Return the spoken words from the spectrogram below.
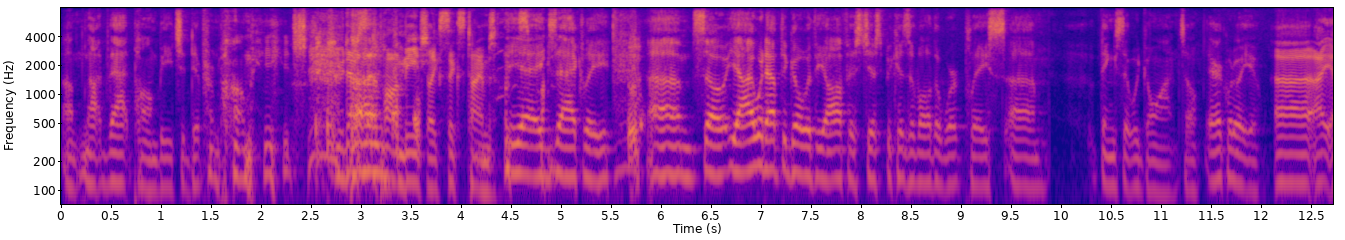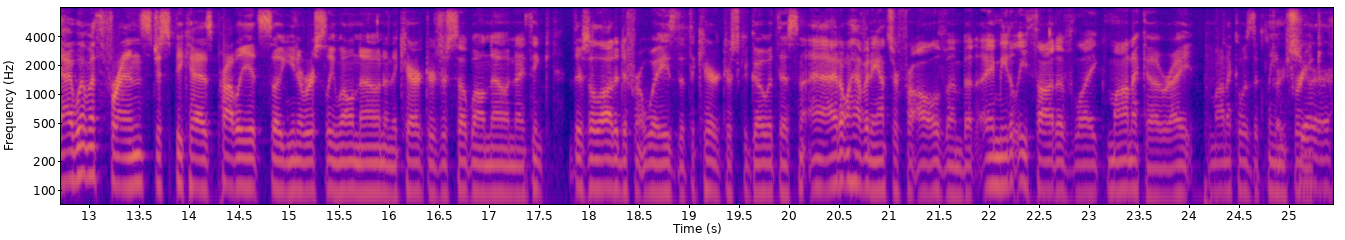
Um, not that Palm Beach, a different Palm Beach. You've now said Palm Beach like six times. yeah, exactly. Um, so yeah, I would have to go with The Office just because of all the workplace um, things that would go on. So Eric, what about you? Uh, I, I went with Friends just because probably it's so universally well known and the characters are so well known. I think there's a lot of different ways that the characters could go with this. And I I don't have an answer for all of them, but I immediately thought of like Monica, right? Monica was the clean For freak. sure.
